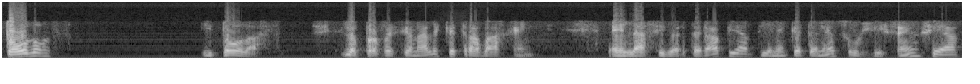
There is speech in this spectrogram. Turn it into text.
Todos y todas los profesionales que trabajen en la ciberterapia tienen que tener sus licencias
